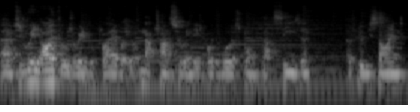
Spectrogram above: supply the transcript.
Um, so really, I thought he was a really good player, but in that transfer window, he's probably the worst one for that season of who he signed.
